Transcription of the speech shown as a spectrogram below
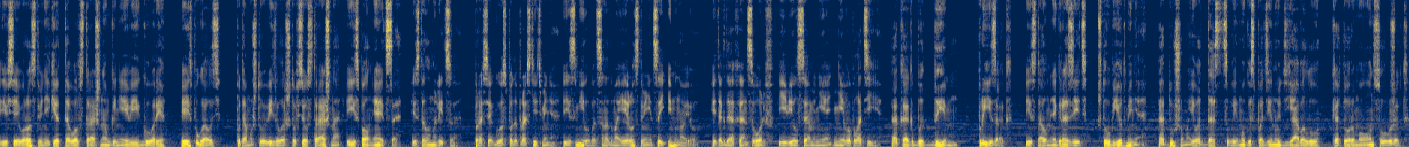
И все его родственники от того в страшном гневе и горе. Я испугалась, потому что увидела, что все страшно и исполняется, и стала молиться, прося Господа простить меня и смиловаться над моей родственницей и мною. И тогда Ханс Вольф явился мне не во плоти, а как бы дым, призрак, и стал мне грозить, что убьет меня, а душу мою отдаст своему господину дьяволу, которому он служит.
